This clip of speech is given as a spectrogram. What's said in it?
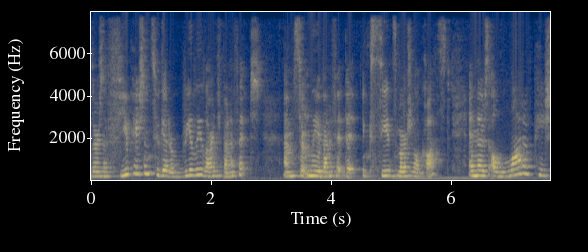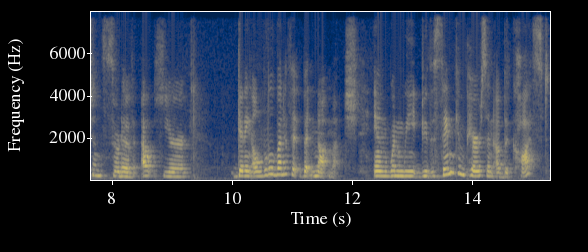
There's a few patients who get a really large benefit, um, certainly a benefit that exceeds marginal cost, and there's a lot of patients sort of out here getting a little benefit but not much. And when we do the same comparison of the cost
